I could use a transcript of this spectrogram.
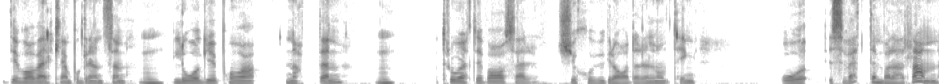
det var verkligen på gränsen. Mm. Låg ju på natten. Mm. Jag tror att det var så här 27 grader eller någonting. Och svetten bara rann.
